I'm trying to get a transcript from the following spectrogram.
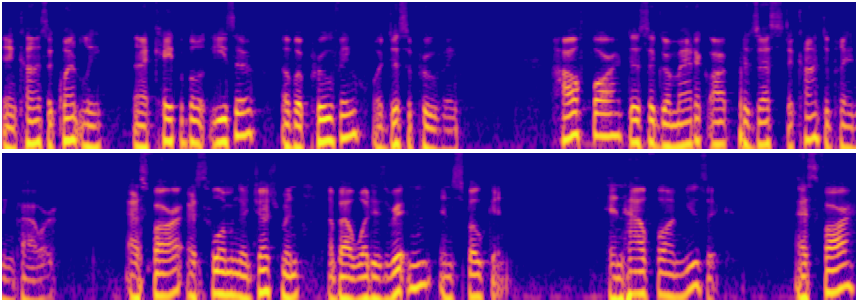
and consequently not capable either of approving or disapproving. How far does the grammatic art possess the contemplating power? As far as forming a judgment about what is written and spoken. And how far music? As far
